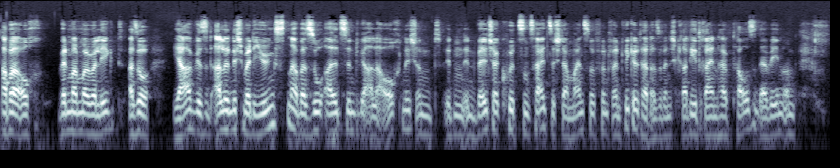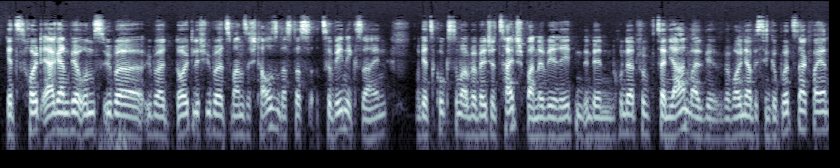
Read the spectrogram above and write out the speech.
Aber auch, wenn man mal überlegt, also ja, wir sind alle nicht mehr die Jüngsten, aber so alt sind wir alle auch nicht und in, in welcher kurzen Zeit sich der Mainz 05 entwickelt hat. Also wenn ich gerade die dreieinhalbtausend erwähne und jetzt heute ärgern wir uns über, über deutlich über 20.000, dass das zu wenig sein. Und jetzt guckst du mal, über welche Zeitspanne wir reden in den 115 Jahren, weil wir, wir wollen ja ein bisschen Geburtstag feiern.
